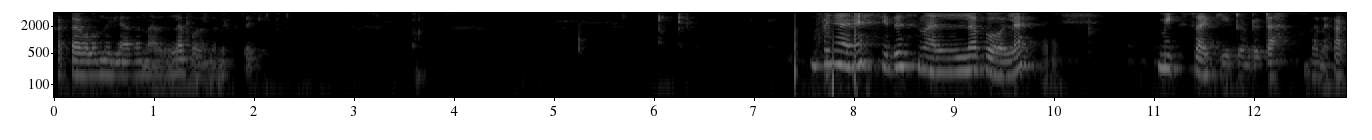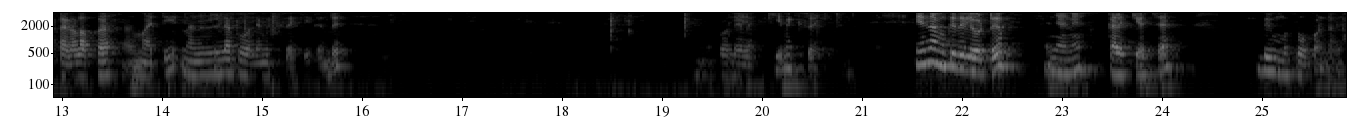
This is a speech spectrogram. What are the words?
കട്ടകളൊന്നും ഇല്ലാതെ നല്ല പോലെ ഒന്ന് മിക്സ് ആക്കി എടുക്കട്ടെ. ഇപ്പം ഞാൻ ഇത് നല്ല പോലെ മിക്സ് ആക്കിയിട്ടുണ്ട് കേട്ടോ അങ്ങനെ കട്ടകളൊക്കെ മാറ്റി നല്ല പോലെ മിക്സ് ആക്കിയിട്ടുണ്ട് പോലെ ഇളക്കി മിക്സ് ആക്കിയിട്ടുണ്ട് ഇനി നമുക്കിതിലോട്ട് ഞാൻ കലക്കി വെച്ച ബിമ്മ സോപ്പ് ഉണ്ടല്ലോ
